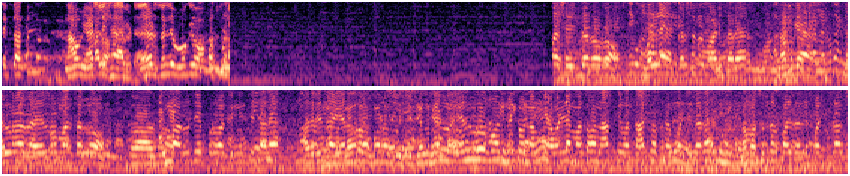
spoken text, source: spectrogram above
ತೆಗ್ದಾಕ ನಾವು ಎರಡು ಎರಡು ಸಲ ಹೋಗಿ ವಾಪಸ್ ಶಶಿಧರ್ ಅವರು ಒಳ್ಳೆ ಕೆಲಸಗಳು ಮಾಡಿದ್ದಾರೆ. ನಮಗೆ ಎಲ್ಲರ ಎಲ್ಲರ ಮನಸ್ಸಲ್ಲೂ ತುಂಬ ತುಂಬಾ ಹೃದಯಪೂರ್ವಕ ನಿಂತಿದ್ದಾರೆ. ಅದರಿಂದ ಎಲ್ಲರೂ ಎಲ್ಲರೂ- ಎಲ್ಲರೂ ಬಂದ್ಬಿಟ್ಟು ನಮಗೆ ಒಳ್ಳೆ ಮತವನ್ನು ಹಾಕ್ತೀವಿ ಅಂತ ಆಶ್ವಾಸನೆ ಕೊಟ್ಟಿದ್ದಾರೆ. ನಮ್ಮ ಸುಂದರಪಾಳ್ಯದಲ್ಲಿ ಫಸ್ಟ್ ಬ್ಲಾಕ್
